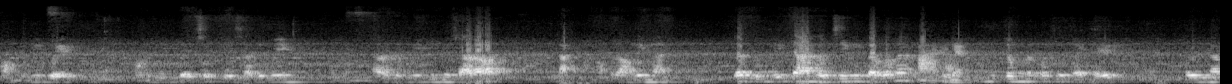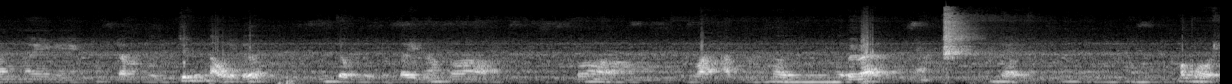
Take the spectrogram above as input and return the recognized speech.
phòng nhân viên quyền viên đề xuất về sở tự nguyên ở tự nguyên trên cơ sở đó lập một đoàn liên ngành. Đến cũng kiểm tra thường xuyên liên tục đó. À, dạ. nói chung là có sự cải thiện từ năm trong 2019 tổ thì trước nói chung thì công ty nó có có hoạt động hơi hơi bê bết về bốc mùi.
